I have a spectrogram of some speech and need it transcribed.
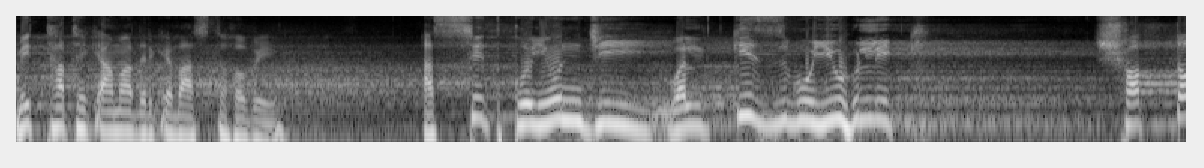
মিথ্যা থেকে আমাদেরকে বাঁচতে হবে। আসিদ কুয়ুঞ্জি ওয়াল কিজবু ইউহলিক। সত্য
